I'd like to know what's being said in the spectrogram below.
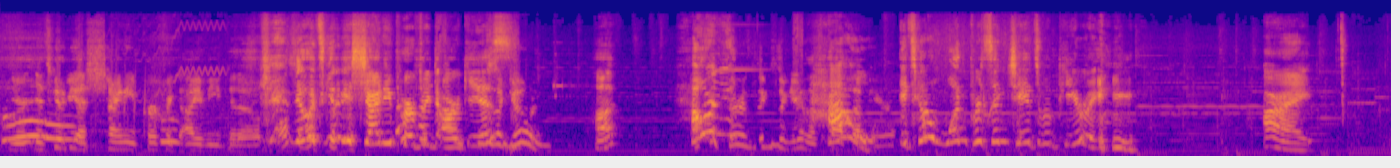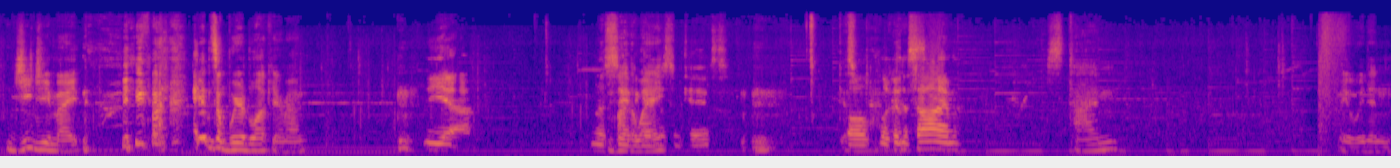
You're, it's gonna be a oh. shiny, perfect IV Ditto. no, it's gonna be a shiny perfect Arceus. goon. Huh? How are you? There's things a that's How? It's got a one percent chance of appearing. All right, GG, mate. you got getting some weird luck here, man. Yeah. Gonna By the way- just in case. Well, look at the time. It's time. Wait, we didn't.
